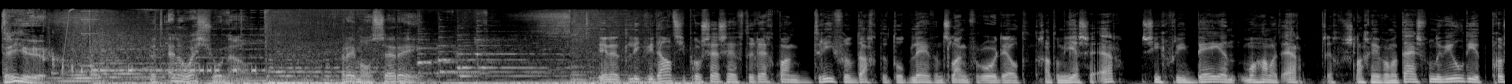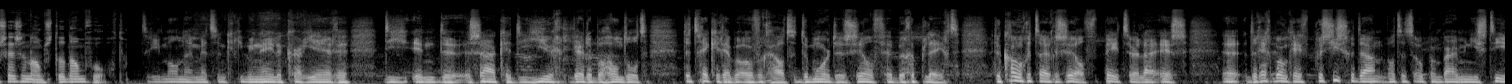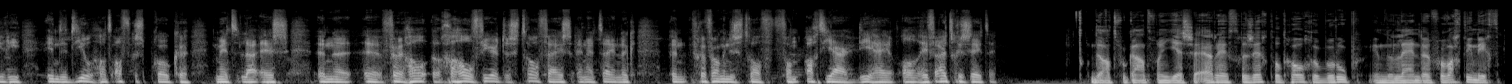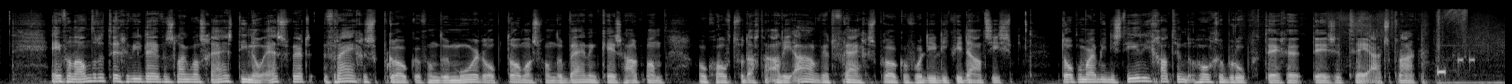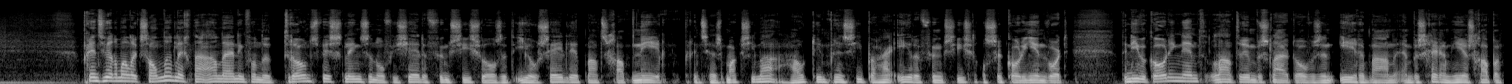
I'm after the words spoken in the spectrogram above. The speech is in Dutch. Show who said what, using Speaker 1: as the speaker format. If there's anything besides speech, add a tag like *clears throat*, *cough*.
Speaker 1: 3 uur. Het NOS-journaal. Raymond Serré.
Speaker 2: In het liquidatieproces heeft de rechtbank drie verdachten tot levenslang veroordeeld. Het gaat om Jesse R., Siegfried B. en Mohammed R., zegt verslaggever Matthijs van der Wiel... die het proces in Amsterdam volgt.
Speaker 3: Drie mannen met een criminele carrière die in de zaken die hier werden behandeld... de trekker hebben overgehaald, de moorden zelf hebben gepleegd. De kroongetuige zelf, Peter Laes. Uh, de rechtbank heeft precies gedaan wat het Openbaar Ministerie... in de deal had afgesproken met Laes. Een uh, verhal, gehalveerde strafeis en uiteindelijk een gevangenisstraf van acht jaar... die hij al heeft uitgezeten.
Speaker 2: De advocaat van Jesse R. heeft gezegd dat hoger beroep in de lijn der verwachting ligt. Een van de anderen tegen wie levenslang was geëist, Dino S., werd vrijgesproken van de moorden op Thomas van der Beijn en Kees Houtman. Ook hoofdverdachte Ali A. werd vrijgesproken voor die liquidaties. Het Openbaar Ministerie gaat in hoger beroep tegen deze twee uitspraken. Prins Willem-Alexander legt naar aanleiding van de troonswisseling... zijn officiële functies zoals het IOC-lidmaatschap neer. Prinses Maxima houdt in principe haar erefuncties als ze koningin wordt. De nieuwe koning neemt later een besluit over zijn erebanen en beschermheerschappen.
